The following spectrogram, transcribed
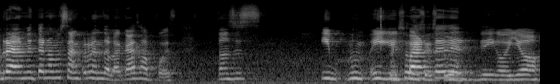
realmente no me están corriendo la casa, pues. Entonces, y, y parte dices tú. de, digo yo,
